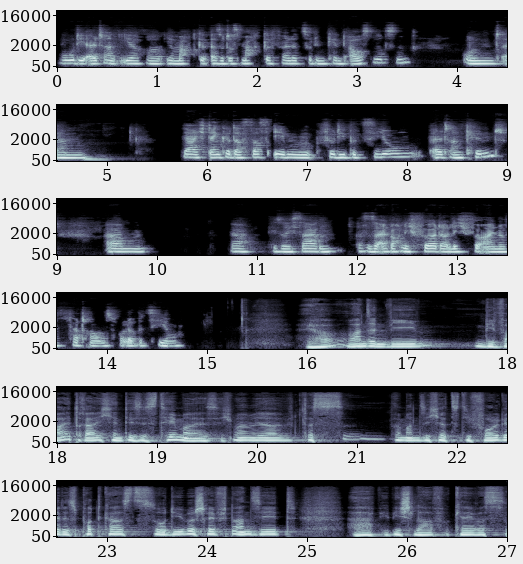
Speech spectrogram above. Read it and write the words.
wo die Eltern ihre, ihr Macht, also das Machtgefälle zu dem Kind ausnutzen. Und ähm, ja, ich denke, dass das eben für die Beziehung Eltern-Kind ähm, ja, wie soll ich sagen, das ist einfach nicht förderlich für eine vertrauensvolle Beziehung. Ja, Wahnsinn, wie, wie weitreichend dieses Thema ist. Ich meine, ja, das, wenn man sich jetzt die Folge des Podcasts so die Überschrift ansieht, ah, Babyschlaf, okay, was,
